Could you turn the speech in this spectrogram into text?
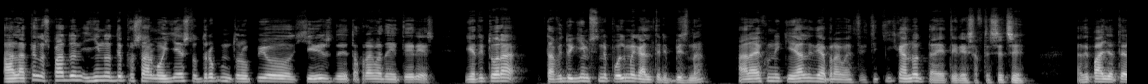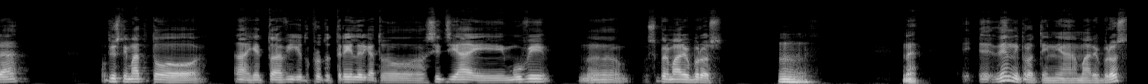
αλλά τέλος πάντων γίνονται προσαρμογές στον τρόπο με τον οποίο χειρίζονται τα πράγματα οι εταιρείες. Γιατί τώρα τα video games είναι πολύ μεγαλύτερη business, άρα έχουν και άλλη διαπραγματευτική ικανότητα οι εταιρείες αυτές, έτσι. Δηλαδή παλιότερα, όποιος θυμάται το... Α, γιατί τώρα βγήκε το πρώτο trailer για το CGI movie ε, Super Mario Bros. Mm. Ναι. Ε, δεν είναι η πρώτη ταινία Mario Bros.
